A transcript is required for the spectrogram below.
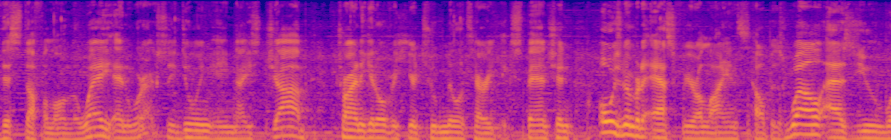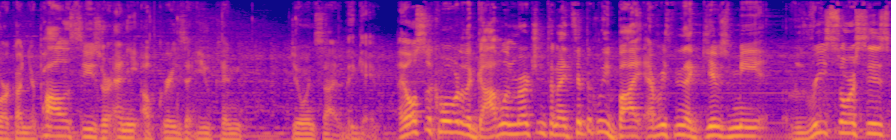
this stuff along the way. And we're actually doing a nice job trying to get over here to military expansion. Always remember to ask for your alliance help as well as you work on your policies or any upgrades that you can do inside of the game. I also come over to the Goblin Merchant and I typically buy everything that gives me resources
